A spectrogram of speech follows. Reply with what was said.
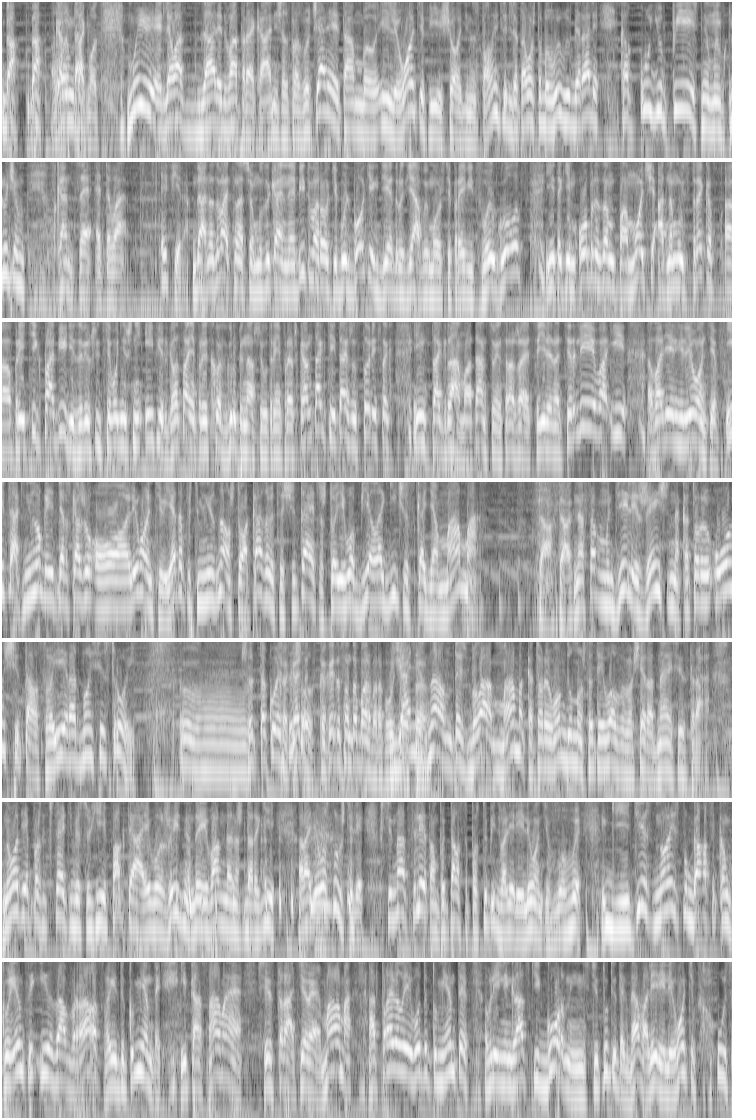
Да, да, скажем Вот так. вот. Мы для вас дали два трека. Они сейчас прозвучали. Там был и Леонтьев, и еще один исполнитель, для того, чтобы вы выбирали, какую песню мы включим в конце этого эфира. Да, называется наша музыкальная битва Роки Бульбоки, где, друзья, вы можете проявить свой голос и таким образом помочь одному из треков э, прийти к победе, завершить сегодняшний эфир. Голосование происходит в группе нашей утренней фреш ВКонтакте и также в сторисах Инстаграма. Там сегодня сражаются Елена Терлеева и Валерий Леонтьев. Итак, немного я тебе расскажу о Леонтьеве. Я, допустим, не знал, что, оказывается, считается, что его биологическая мама Так, так. на самом деле женщина, которую он считал своей родной сестрой. Что-то такое слышал? Какая-то, какая-то Санта-Барбара Я получается. не знал, ну то есть была мама, которая он думал, что это его вообще родная сестра. Ну вот я просто читаю тебе сухие факты о его жизни, да и вам, наши дорогие радиослушатели. В 17 лет он пытался поступить Валерий Леонтьев в ГИТИС, но испугался конкуренции и забрал свои документы. И та самая сестра-мама отправила его документы в Ленинградский горный институт, и тогда Валерий Леонтьев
